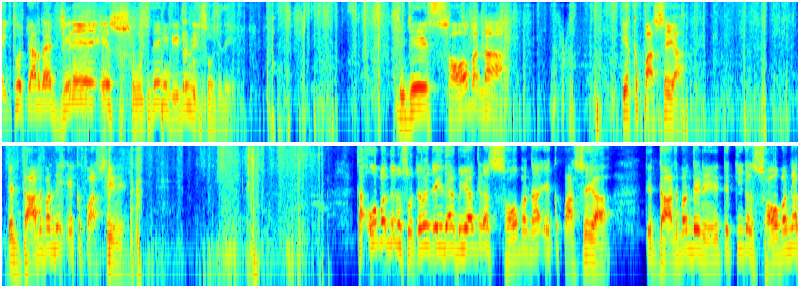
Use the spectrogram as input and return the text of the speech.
ਇੱਥੋਂ ਚੜਦਾ ਜਿਹੜੇ ਇਹ ਸੋਚਦੇ ਨਹੀਂ ਲੀਡਰ ਨਹੀਂ ਸੋਚਦੇ। ਵੀ ਜੇ 100 ਬੰਦਾ ਇੱਕ ਪਾਸੇ ਆ ਤੇ 10 ਬੰਦੇ ਇੱਕ ਪਾਸੇ ਨੇ। ਤਾਂ ਉਹ ਬੰਦੇ ਨੂੰ ਸੋਚਣਾ ਚਾਹੀਦਾ ਵੀ ਯਾਰ ਜਿਹੜਾ 100 ਬੰਦਾ ਇੱਕ ਪਾਸੇ ਆ ਤੇ 10 ਬੰਦੇ ਨੇ ਤੇ ਕੀ ਗੱਲ 100 ਬੰਦਾ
